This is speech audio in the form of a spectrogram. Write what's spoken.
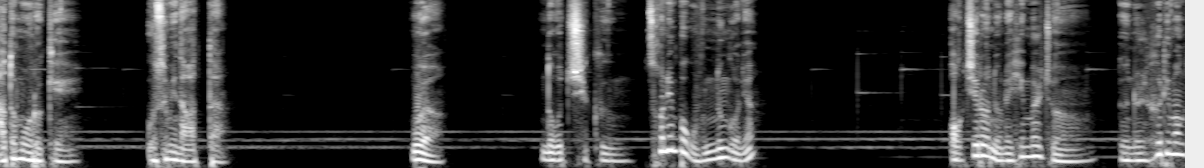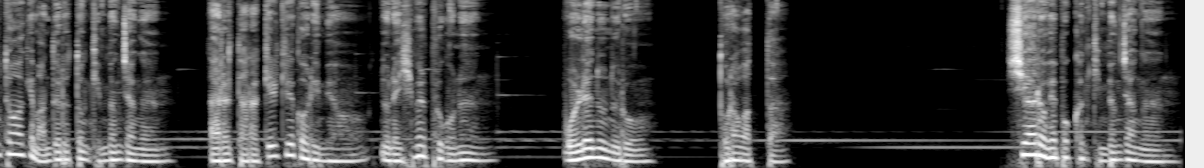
나도 모르게 웃음이 나왔다. 뭐야? 너 지금 선임 보고 웃는 거냐? 억지로 눈에 힘을 줘 눈을 흐리멍텅하게 만들었던 김병장은 나를 따라 낄낄거리며 눈에 힘을 풀고는 몰래 눈으로 돌아왔다. 시야를 회복한 김병장은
